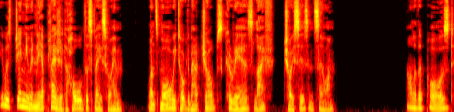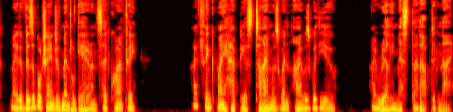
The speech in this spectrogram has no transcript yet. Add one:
It was genuinely a pleasure to hold the space for him. Once more we talked about jobs, careers, life, choices, and so on. Oliver paused made a visible change of mental gear, and said quietly, I think my happiest time was when I was with you. I really messed that up, didn't I?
